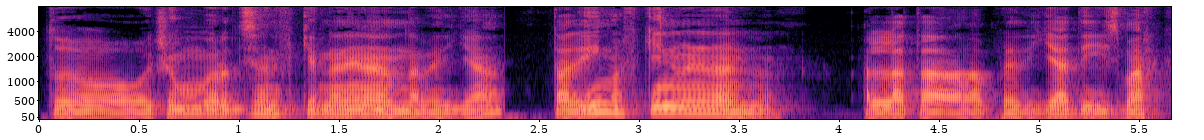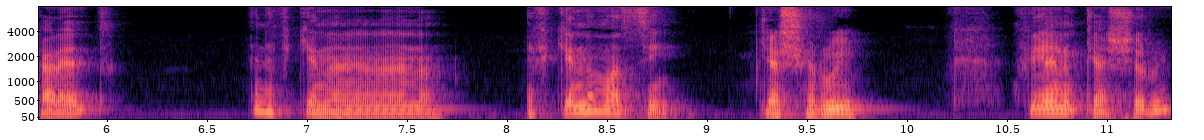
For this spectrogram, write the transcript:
το και μου με ρώτησαν αν ευκαιρναν έναν τα παιδιά, τα δύο μου ευκαιρναν έναν έναν. Αλλά τα παιδιά της Μάρκαρετ δεν ευκαιρναν έναν έναν. Ευκαιρναν μαζί. Και ασχερούει. Φίλε είναι πια σερούι.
